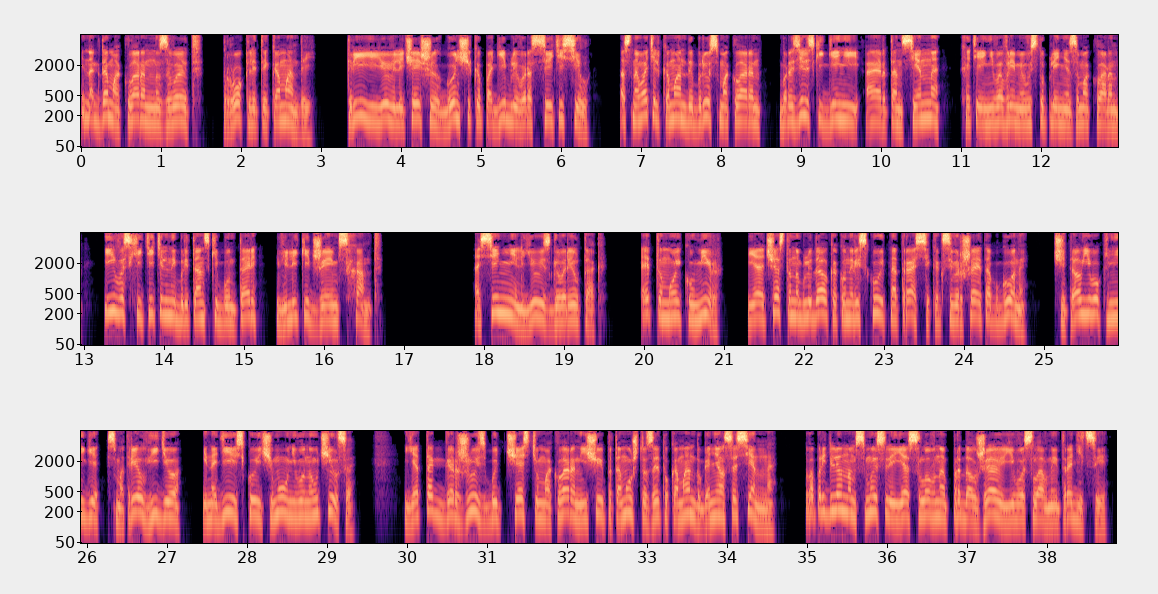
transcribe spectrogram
Иногда Макларен называют проклятой командой. Три ее величайших гонщика погибли в расцвете сил. Основатель команды Брюс Макларен, бразильский гений Айртон Сенна, хотя и не во время выступления за Макларен, и восхитительный британский бунтарь великий Джеймс Хант. Осенний Льюис говорил так: "Это мой кумир. Я часто наблюдал, как он рискует на трассе, как совершает обгоны, читал его книги, смотрел видео и надеюсь, кое-чему у него научился. Я так горжусь быть частью Макларен еще и потому, что за эту команду гонялся Сенна. В определенном смысле я словно продолжаю его славные традиции.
